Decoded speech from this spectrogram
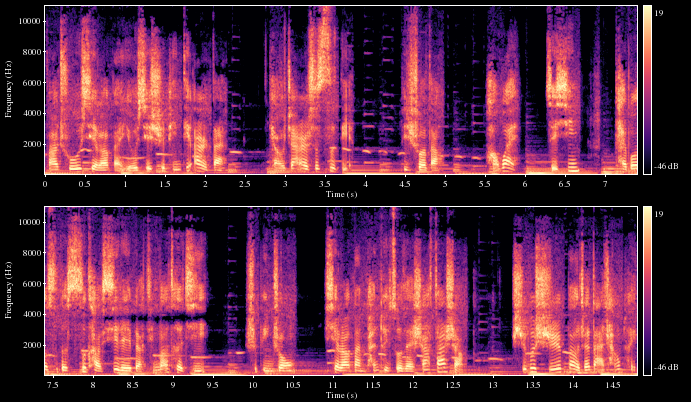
发出谢老板游戏视频第二弹，挑战二十四点。并说道：“号外，最新凯 boss 的思考系列表情包特辑。视频中，谢老板盘腿坐在沙发上，时不时抱着大长腿，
